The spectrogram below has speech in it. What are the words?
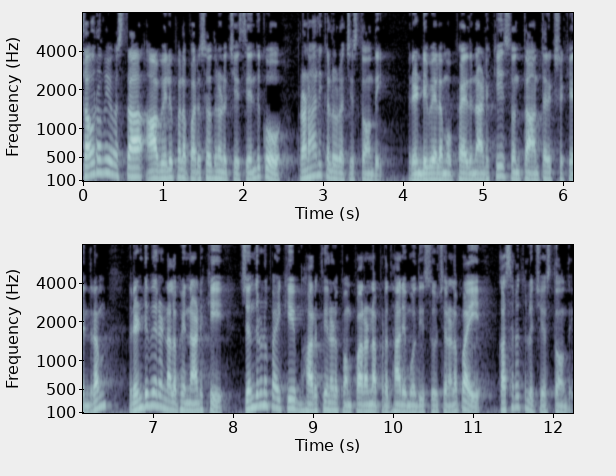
సౌర వ్యవస్థ ఆ వెలుపల పరిశోధనలు చేసేందుకు ప్రణాళికలు రచిస్తోంది. రెండు వేల ముప్పై ఐదు నాటికి సొంత అంతరిక్ష కేంద్రం రెండు వేల నలభై నాటికి చంద్రునిపైకి భారతీయులను పంపాలన్న ప్రధాని మోదీ సూచనలపై కసరత్తులు చేస్తోంది.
